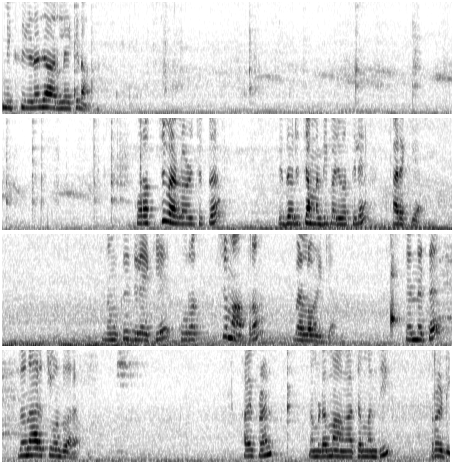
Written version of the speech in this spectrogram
മിക്സിയുടെ ജാറിലേക്ക് ഇടാം. കുറച്ച് വെള്ളമൊഴിച്ചിട്ട് ഇതൊരു ചമ്മന്തി പരുവത്തിൽ അരയ്ക്കുക. നമുക്ക് ഇതിലേക്ക് കുറച്ച് മാത്രം വെള്ളം ഒഴിക്കാം. എന്നിട്ട് ഇതൊന്ന് അരച്ചു കൊണ്ടുവരാം. ഹായ് ഫ്രണ്ട്സ് നമ്മുടെ മാങ്ങാ ചമ്മന്തി റെഡി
